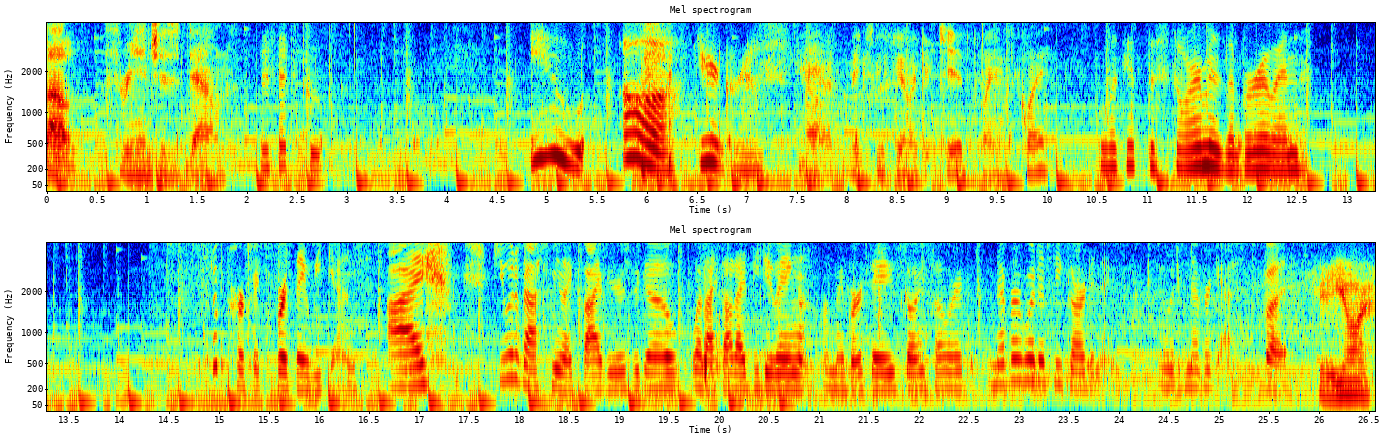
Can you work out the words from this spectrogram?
About three inches down. What if that's poop? Ew. Oh, you're gross. No, it makes me feel like a kid playing with clay. Look at the storm is a brewing. What a perfect birthday weekend. I, if you would have asked me like five years ago what I thought I'd be doing on my birthdays going forward, never would it be gardening. I would have never guessed, but Here you are.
